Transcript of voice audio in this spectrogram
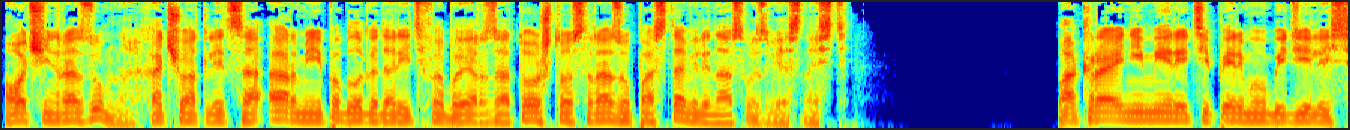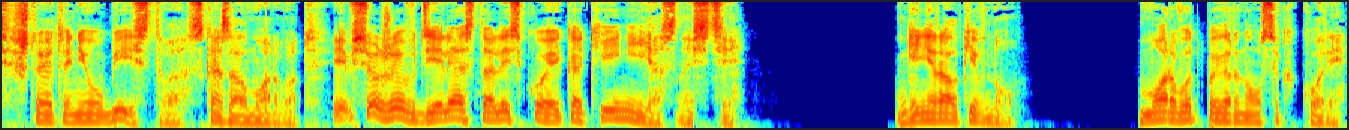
«Очень разумно. Хочу от лица армии поблагодарить ФБР за то, что сразу поставили нас в известность». «По крайней мере, теперь мы убедились, что это не убийство», — сказал Морвуд. «И все же в деле остались кое-какие неясности». Генерал кивнул. Морвуд повернулся к Кори.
